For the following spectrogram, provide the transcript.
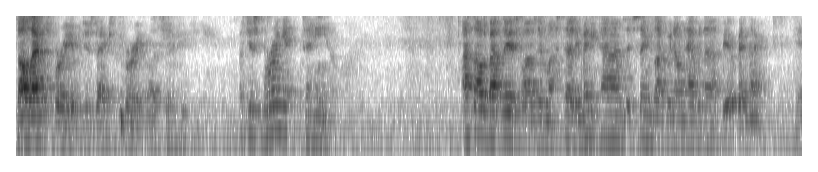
So all that was free. It was just extra free. Bless him, Jesus. But just bring it to Him. I thought about this while I was in my study. Many times it seems like we don't have enough. Have you ever been there? Yeah.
